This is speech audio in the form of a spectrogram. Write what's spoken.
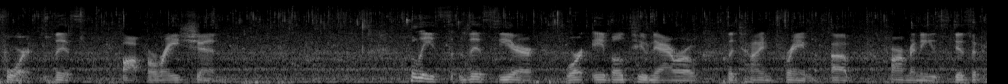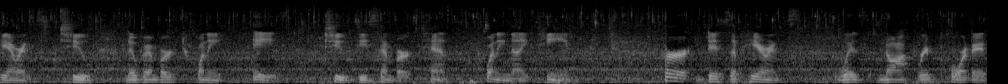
for this operation. Police this year were able to narrow the time frame of Harmony's disappearance to November 28th to December 10th, 2019. Her disappearance was not reported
